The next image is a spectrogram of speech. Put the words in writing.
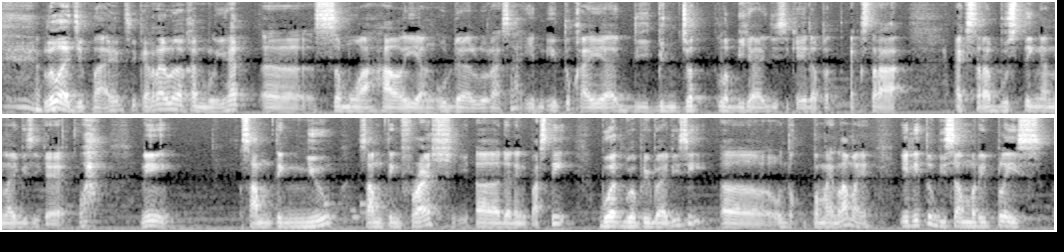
Lu wajib main sih karena lu akan melihat uh, semua hal yang udah lu rasain itu kayak digenjot lebih aja sih. Kayak dapat ekstra ekstra boostingan lagi sih. Kayak wah ini something new, something fresh, uh, dan yang pasti buat gue pribadi sih uh, untuk pemain lama ya, ini tuh bisa mereplace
